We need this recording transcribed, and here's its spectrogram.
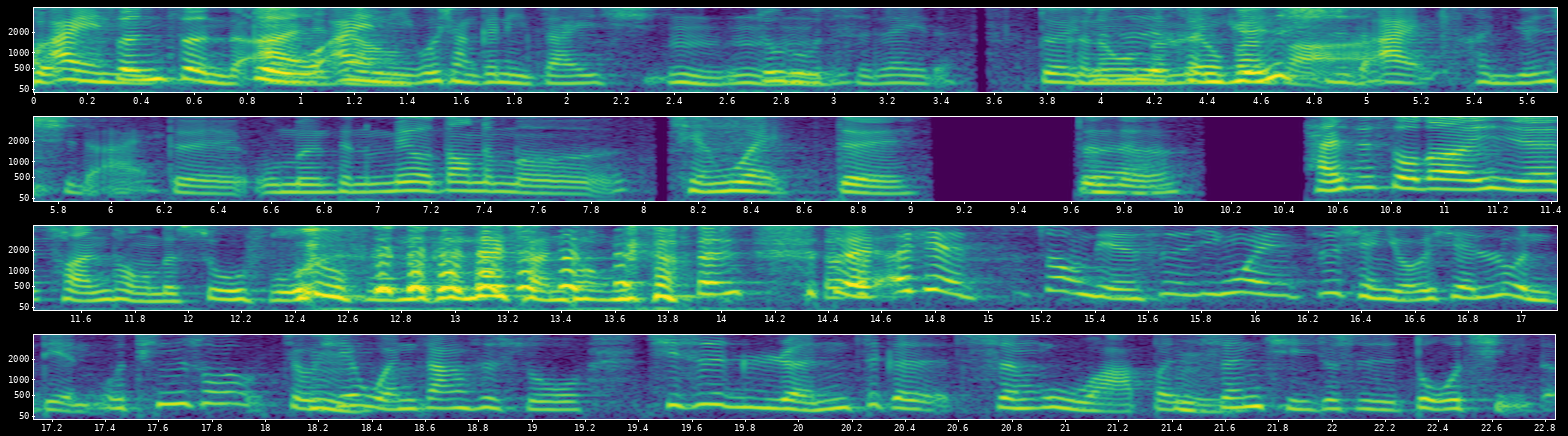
我爱你，真正的爱，对，我爱你，我想跟你在一起。嗯嗯，诸如此类的。对，就是很原始的爱，很原始的爱。对，我们可能没有到那么前卫。对，真的。还是受到一些传统的束缚，束缚，可能太传统了。对，而且重点是因为之前有一些论点，我听说有些文章是说，其实人这个生物啊，本身其实就是多情的。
